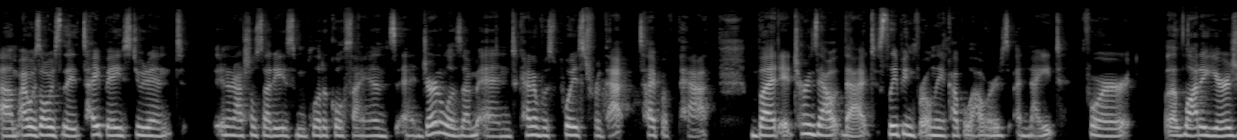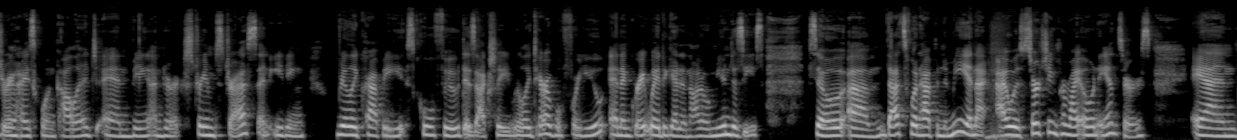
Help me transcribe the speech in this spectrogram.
Um, I was always the type A student, international studies and political science and journalism, and kind of was poised for that type of path. But it turns out that sleeping for only a couple hours a night for a lot of years during high school and college and being under extreme stress and eating really crappy school food is actually really terrible for you and a great way to get an autoimmune disease. So um, that's what happened to me. And I, I was searching for my own answers and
